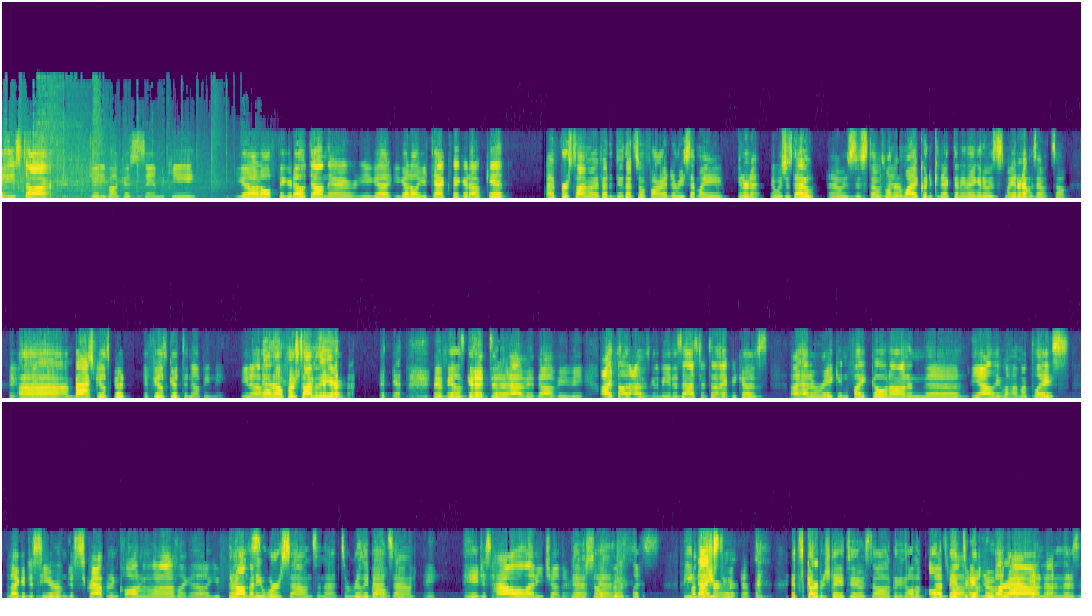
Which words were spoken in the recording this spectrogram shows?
Leafs talk. JD Bunkis, Sam McKee. You got it all figured out down there? You got you got all your tech figured out, kid? I have first time I've had to do that so far. I had to reset my internet. It was just out. I was just I was wondering why I couldn't connect anything, and it was my internet was out. So uh, I'm back. This feels good. It feels good to not be me. You know? Yeah, no, first time of the year. yeah, it feels good to have it not be me. I thought I was gonna be a disaster tonight because I had a raking fight going on in the mm. the alley behind my place, and I could just mm. hear them just scrapping and clawing with one another. I was like, "Oh, you." There are not many worse sounds than that. It's a really bad oh, sound. Dude, they, they just howl at each other. Yeah, They're so yeah. ruthless. Be I'm nice sure. to each other. it's garbage day too, so the, all the all That's the bins are getting moved oh, around, yeah. and there's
